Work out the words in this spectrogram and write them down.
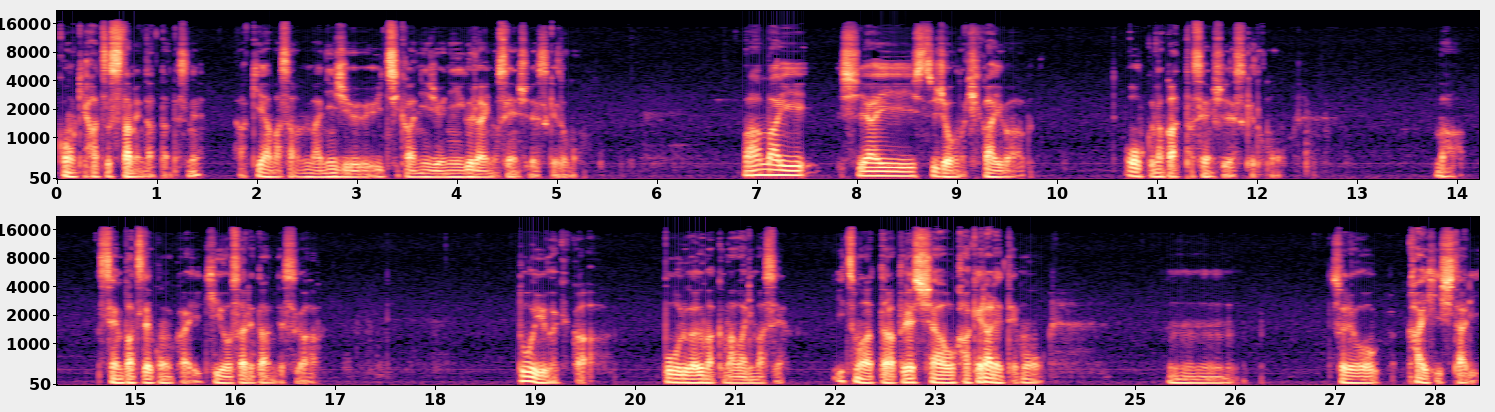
今季初スタメンだったんですね。秋山さん、まあ、21か22ぐらいの選手ですけども、まあ、あんまり試合出場の機会は多くなかった選手ですけども、まあ、先発で今回起用されたんですが、どういうわけか、ボールがうまく回りません。いつもだったらプレッシャーをかけられても、うん、それを回避したり、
